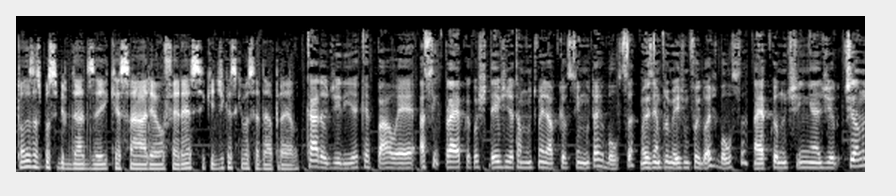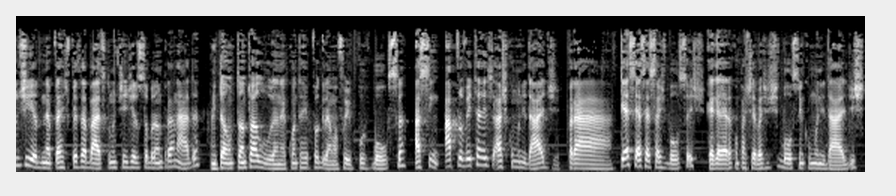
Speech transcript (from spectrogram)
todas as possibilidades aí que essa área oferece, que dicas que você dá para ela? Cara, eu diria que é pau é, assim, pra época que eu estudei, hoje dia tá muito melhor, porque eu tenho muitas bolsas. Meu exemplo mesmo foi duas bolsas. Na época eu não tinha dinheiro, tirando dinheiro, né, pra despesa básica, eu não tinha dinheiro sobrando pra nada. Então, tanto a Lura, né, quanto a Reprograma foi por bolsa. Assim, aproveita as, as comunidades pra ter acesso a essas bolsas, que a galera compartilha bastante bolsa em comunidades.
